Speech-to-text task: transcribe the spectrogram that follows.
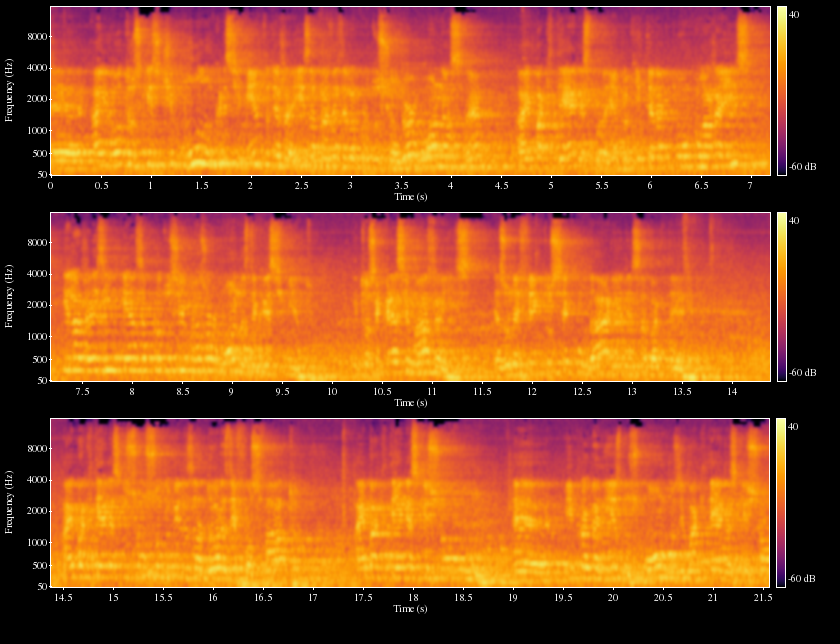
Eh, há outros que estimulam o crescimento da raiz através da produção de hormonas. Né? Há bactérias, por exemplo, que interatuam com a raiz e a raiz empieza a produzir mais hormonas de crescimento. Então você cresce mais raiz. É um efeito secundário dessa bactéria. Há bactérias que são solubilizadoras de fosfato, há bactérias que são é, micro-organismos, hongos e bactérias que são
